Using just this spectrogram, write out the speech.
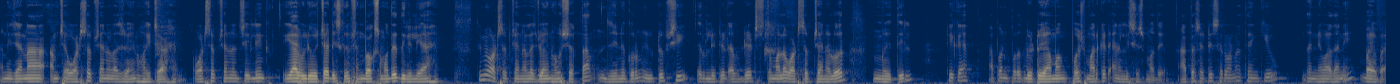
आणि ज्यांना आमच्या व्हॉट्सअप चॅनलला जॉईन व्हायचं आहे व्हॉट्सअप चॅनलची लिंक या व्हिडिओच्या डिस्क्रिप्शन बॉक्समध्ये दिलेली आहे. तुम्ही व्हॉट्सअप चॅनलला जॉईन होऊ शकता जेणेकरून यूट्यूबशी रिलेटेड अपडेट्स तुम्हाला व्हॉट्सअप चॅनलवर मिळतील. ठीक आहे? आपण परत भेटूया मग पोस्ट मार्केट ॲनालिसिसमध्ये आतासाठी सर्वांना थँक्यू धन्यवाद आणि बाय बाय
